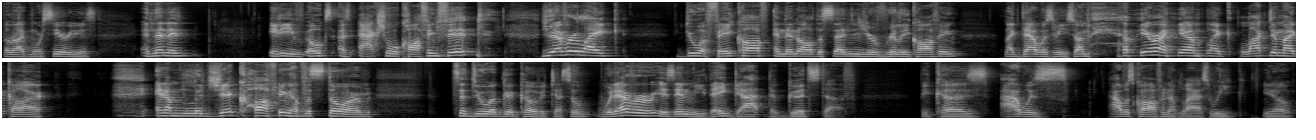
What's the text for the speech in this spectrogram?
but I'm like more serious. And then it it evokes an actual coughing fit. you ever like do a fake cough and then all of a sudden you're really coughing? Like that was me. So I'm here I am, like locked in my car and I'm legit coughing up a storm to do a good COVID test. So whatever is in me, they got the good stuff because I was I was coughing up last week, you know.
